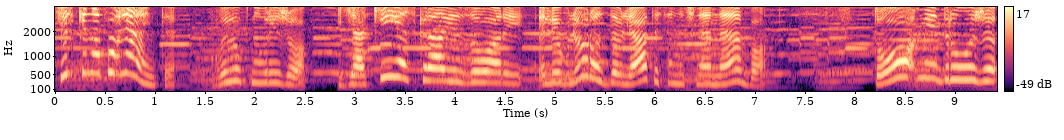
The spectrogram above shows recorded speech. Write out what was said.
Тільки не погляньте. вигукнув ріжок. Які яскраві зорі! Люблю роздивлятися нічне небо. То, мій друже,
